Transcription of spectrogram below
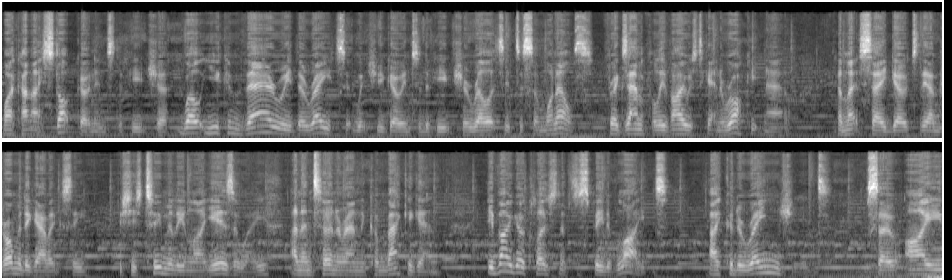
Why can't I stop going into the future? Well, you can vary the rate at which you go into the future relative to someone else. For example, if I was to get in a rocket now and let's say go to the Andromeda Galaxy, which is 2 million light years away, and then turn around and come back again, if I go close enough to the speed of light, I could arrange it so I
